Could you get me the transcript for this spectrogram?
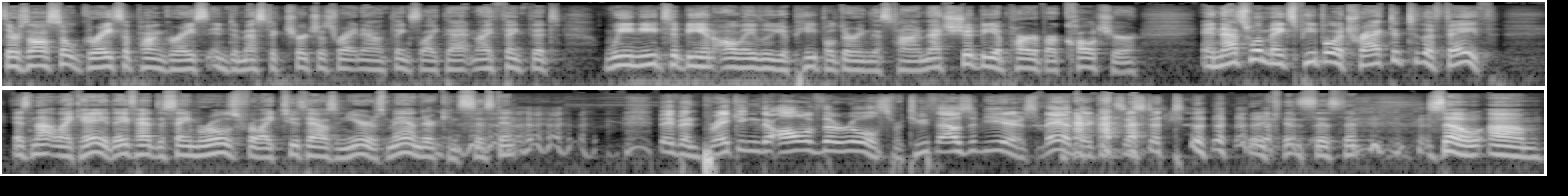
there's also grace upon grace in domestic churches right now and things like that. And I think that we need to be an Alleluia people during this time. That should be a part of our culture. And that's what makes people attracted to the faith. It's not like, hey, they've had the same rules for like 2,000 years. Man, they're consistent. They've been breaking their, all of their rules for two thousand years. Man, they're consistent. they're consistent. So, um,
